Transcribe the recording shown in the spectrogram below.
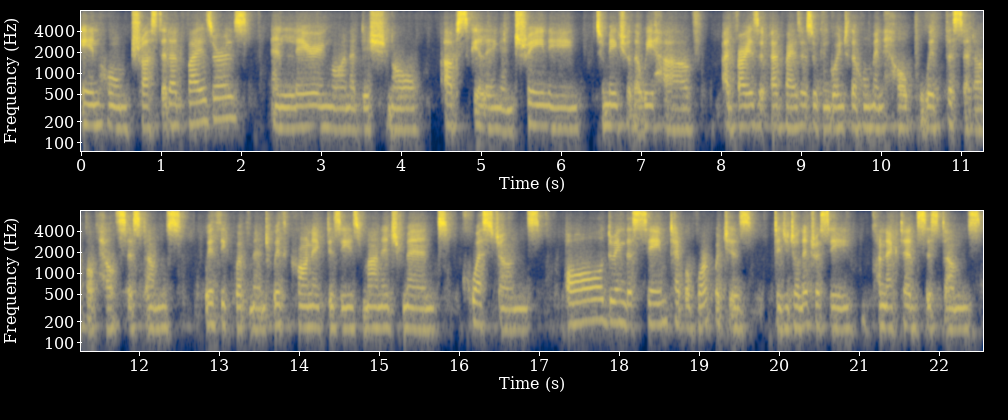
in home trusted advisors and layering on additional upskilling and training to make sure that we have advisor, advisors who can go into the home and help with the setup of health systems, with equipment, with chronic disease management, questions, all doing the same type of work, which is digital literacy, connected systems,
